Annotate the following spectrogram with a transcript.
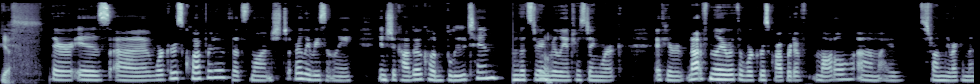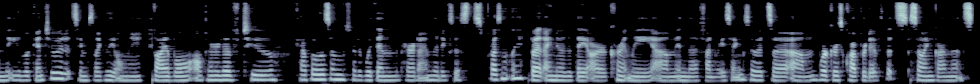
yes, there is a workers cooperative that's launched fairly recently in Chicago called Blue Tin that's doing oh. really interesting work. If you're not familiar with the workers cooperative model, um, I strongly recommend that you look into it. It seems like the only viable alternative to capitalism sort of within the paradigm that exists presently. But I know that they are currently um, in the fundraising. So it's a um, workers cooperative that's sewing garments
